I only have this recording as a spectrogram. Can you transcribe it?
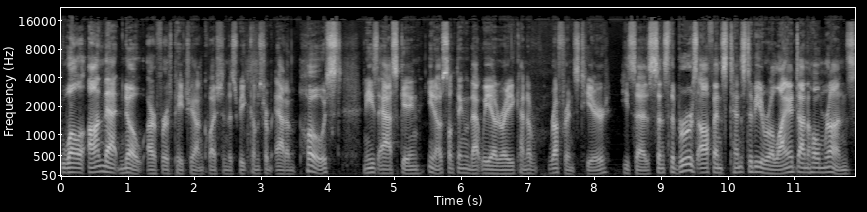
Well, on that note, our first Patreon question this week comes from Adam Post, and he's asking, you know, something that we already kind of referenced here. He says, since the Brewers' offense tends to be reliant on home runs,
